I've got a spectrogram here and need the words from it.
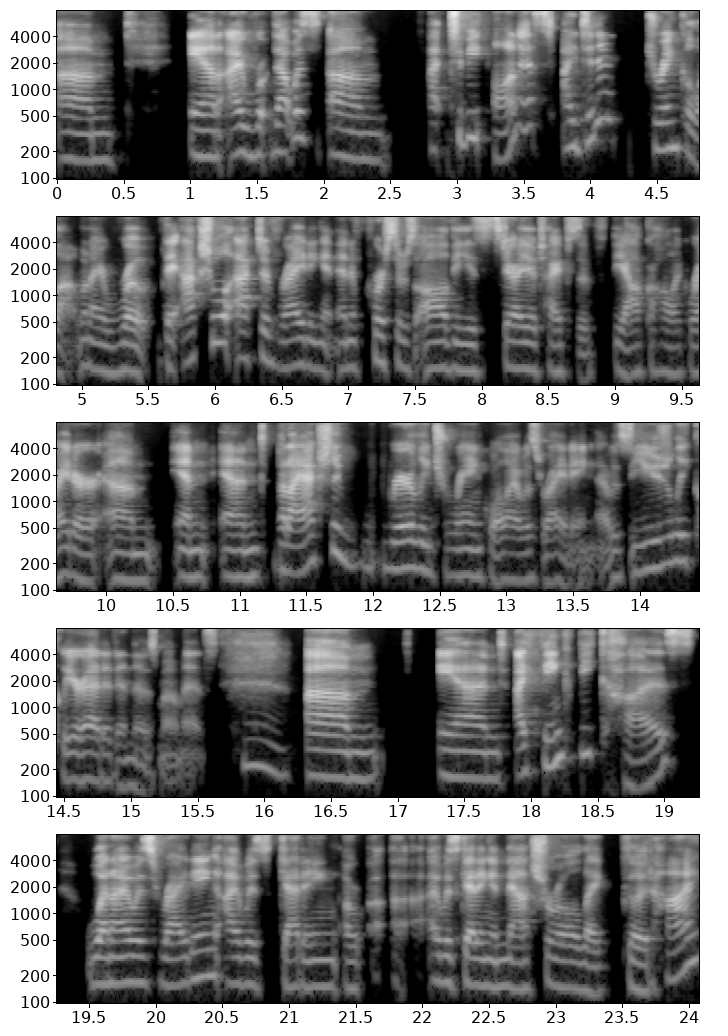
Um, and I that was um, to be honest, I didn't drink a lot when I wrote the actual act of writing it. And of course, there's all these stereotypes of the alcoholic writer. Um, and and but I actually rarely drank while I was writing. I was usually clear headed in those moments. Mm. Um, and I think because when I was writing, I was getting a, I was getting a natural like good high,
